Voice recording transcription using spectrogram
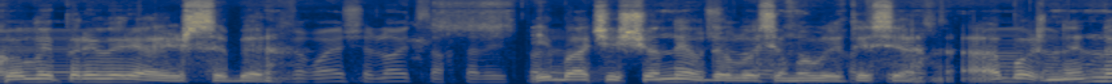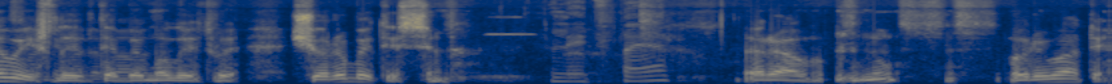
коли перевіряєш себе і бачиш, що не вдалося молитися, або ж не, не вийшли в тебе молитви, що робити з цим? Рав, ну, горювати.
